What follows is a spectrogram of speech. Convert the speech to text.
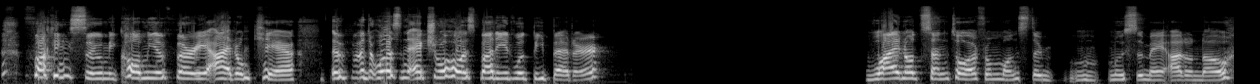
Fucking sue me. Call me a furry. I don't care. If it was an actual horse body, it would be better. Why not Centaur from Monster M- Musume? I don't know.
